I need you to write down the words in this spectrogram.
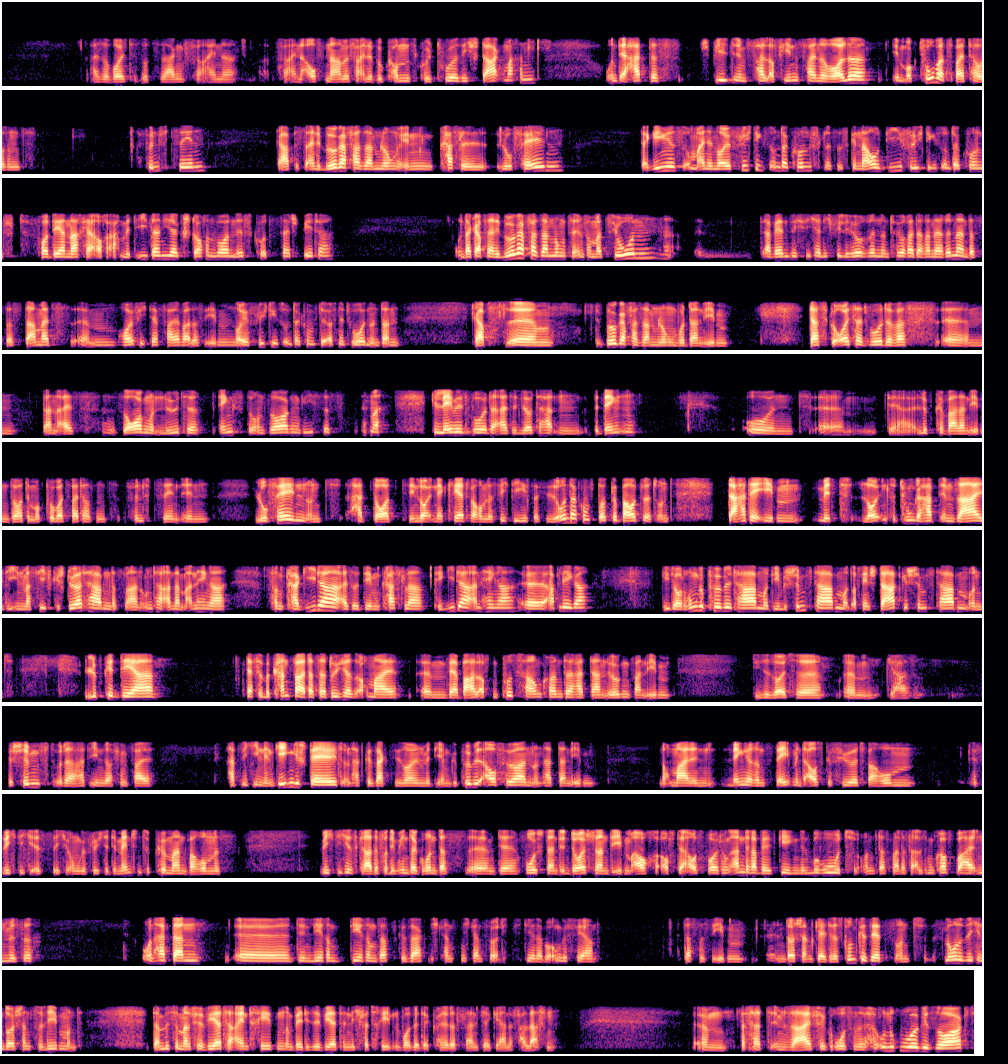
Also wollte sozusagen für eine für eine Aufnahme, für eine Willkommenskultur sich stark machen. Und er hat, das spielt in dem Fall auf jeden Fall eine Rolle. Im Oktober 2015 gab es eine Bürgerversammlung in Kassel-Lohfelden. Da ging es um eine neue Flüchtlingsunterkunft. Das ist genau die Flüchtlingsunterkunft, vor der nachher auch Ahmed Ida niedergestochen worden ist, kurze Zeit später. Und da gab es eine Bürgerversammlung zur Information. Da werden sich sicherlich viele Hörerinnen und Hörer daran erinnern, dass das damals ähm, häufig der Fall war, dass eben neue Flüchtlingsunterkünfte eröffnet wurden und dann gab es ähm, Bürgerversammlungen, wo dann eben das geäußert wurde, was ähm, dann als Sorgen und Nöte, Ängste und Sorgen, wie hieß das immer, gelabelt wurde. Also die Leute hatten Bedenken. Und ähm, der Lübcke war dann eben dort im Oktober 2015 in Lohfelden und hat dort den Leuten erklärt, warum das wichtig ist, dass diese Unterkunft dort gebaut wird. Und da hat er eben mit Leuten zu tun gehabt im Saal, die ihn massiv gestört haben. Das waren unter anderem Anhänger von Kagida, also dem Kasseler Pegida-Anhänger, äh, Ableger, die dort rumgepöbelt haben und ihn beschimpft haben und auf den Staat geschimpft haben. Und Lübcke, der dafür bekannt war, dass er durchaus auch mal ähm, verbal auf den Puss hauen konnte, hat dann irgendwann eben diese Leute ähm, ja, beschimpft oder hat ihnen auf jeden Fall hat sich ihnen entgegengestellt und hat gesagt, sie sollen mit ihrem Gepöbel aufhören und hat dann eben nochmal in längeren Statement ausgeführt, warum es wichtig ist, sich um geflüchtete Menschen zu kümmern, warum es wichtig ist, gerade vor dem Hintergrund, dass äh, der Wohlstand in Deutschland eben auch auf der Ausbeutung anderer Weltgegenden beruht und dass man das alles im Kopf behalten müsse. Und hat dann äh, den leeren, deren Satz gesagt, ich kann es nicht ganz wörtlich zitieren, aber ungefähr, dass es eben in Deutschland gelte das Grundgesetz und es lohne sich in Deutschland zu leben und da müsse man für Werte eintreten und wer diese Werte nicht vertreten wolle, der könne das Land ja gerne verlassen. Ähm, das hat im Saal für große Unruhe gesorgt.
